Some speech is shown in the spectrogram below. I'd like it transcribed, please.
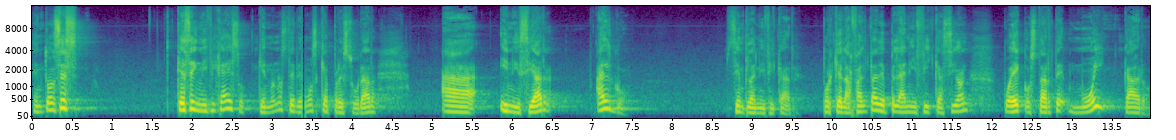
Entonces, ¿qué significa eso? Que no nos tenemos que apresurar a iniciar algo sin planificar, porque la falta de planificación puede costarte muy caro.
